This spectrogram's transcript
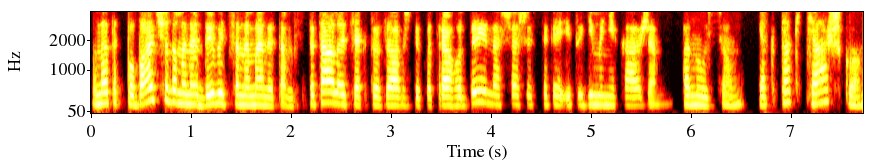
Вона так побачила мене, дивиться на мене там, спиталася, як то завжди, котра година, ще щось таке. І тоді мені каже: Панусю, як так тяжко,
